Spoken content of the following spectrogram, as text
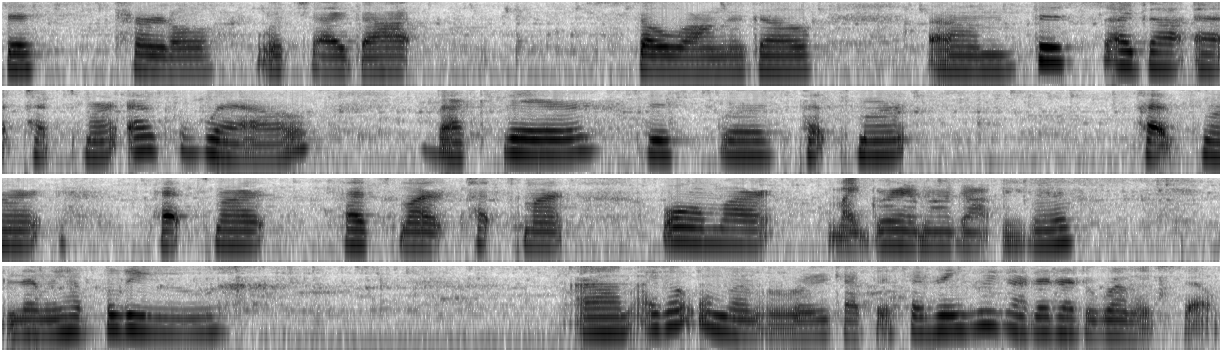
this turtle, which I got so long ago. Um, this I got at PetSmart as well. Back there, this was PetSmart, PetSmart, PetSmart, PetSmart, PetSmart, Walmart. My grandma got me this. And then we have Blue. Um, I don't remember where we got this. I think we got it at a rummage sale.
